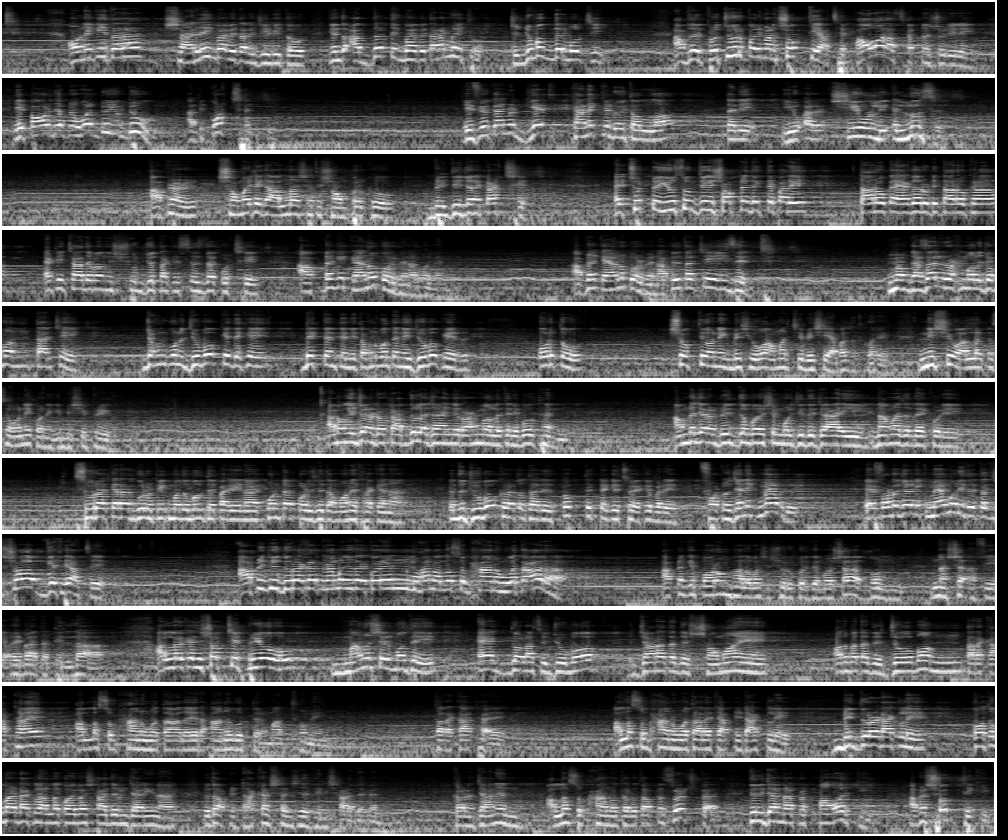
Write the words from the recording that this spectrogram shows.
অনেকেই তারা শারীরিকভাবে তারা জীবিত, কিন্তু আধ্যাত্মিকভাবে তারা মৃত। যুবকদের বলছি, আপনাদের প্রচুর পরিমাণ শক্তি আছে পাওয়ার আছে আপনার শরীরে। এই পাওয়ার দিয়ে আপনি হোয়াট ডু ইউ ডু আপনি করছেন কি? If you can not get connected with Allah তাহলে ইউ আর শিওরলি লুজ আপনার সময়টাকে আল্লাহর সাথে সম্পর্ক বৃদ্ধির জন্য কাটছে। এই ছোট্ট ইউসুফ যদি স্বপ্নে দেখতে পারে, তারকা এগারোটি তারকা একটি চাঁদ এবং সূর্য তাকে সেজদা করছে। আপনাকে কেন করবে না বলেন? আপনাকে কেন করবেন আপনি তার চেয়ে ইজেট ইমাম গাজালি রহমাল যখন তার চেয়ে, যখন কোনো যুবককে দেখে, দেখতেন তিনি, তখন বলতেন, এই যুবকের ওর তো শক্তি অনেক বেশি, ও আমার চেয়ে বেশি আবাদত করে। নিশ্চয়ই ও আল্লাহর কাছে অনেক অনেক বেশি প্রিয়। এবং এই জন্য ডক্টর আবদুল্লাহ জাহাঙ্গীর রহমাল্লাহ তিনি বলতেন, আমরা যারা বৃদ্ধ বয়সে মসজিদে যাই, নামাজ আদায় করি সুরা কেরাতগুলো ঠিক মতো বলতে পারি না, কোনটা পড়েছি তা মনে থাকে না। কিন্তু যুবকরা তো তাদের প্রত্যেকটা কিছু একেবারে ফটোজেনিক মেমোরি এই ফটোজেনিক মেমোরিতে তাদের সব গেথে আছে। আপনি যদি দুরাকাত নামাজ আদায় করেন, মহান আল্লাহ সুবহানাহু ওয়া তাআলা, আপনাকে পরম ভালোবাসা শুরু করে দেন ওয়াশাবুন নাশা ফি ইবাদাতিল্লাহ। আল্লাহর কাছে সবচেয়ে প্রিয় মানুষের মধ্যে একদল আছে যুবক, যারা তাদের সময়ে অথবা তাদের যৌবন তারা কাটায় আল্লাহ সুবহানাহু ওয়া আনুগত্যের মাধ্যমে। তারা কাটায়। আল্লাহ সুবহানাহু ওয়া আপনি ডাকলে, বৃদ্ধরা ডাকলে, কতবার ডাকলে আল্লাহ কয়বার সাড়া দেবেন জানি না, কিন্তু আপনি ডাকার সাথে সাথে তিনি সাড়া দেবেন। কারণ জানেন, আল্লাহ সুবহানাহু ওয়া তো আপনার স্রষ্টা। তিনি জানেন আপনার পাওয়ার কি, আপনার শক্তি কি।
